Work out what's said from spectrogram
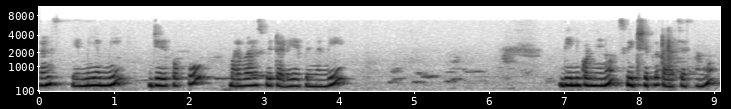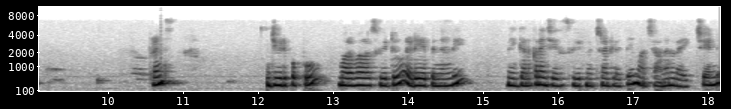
ఫ్రెండ్స్ ఎమ్మి ఎమ్మి జీడిపప్పు మరమరాల స్వీట్ రెడీ అయిపోయిందండి. దీన్ని కూడా నేను స్వీట్ షేప్లో తయారు చేస్తాను. ఫ్రెండ్స్ జీడిపప్పు మరమర స్వీట్ రెడీ అయిపోయిందండి. మీకు కనుక నేను చేసే స్వీట్ నచ్చినట్లయితే మా ఛానల్ లైక్ చేయండి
